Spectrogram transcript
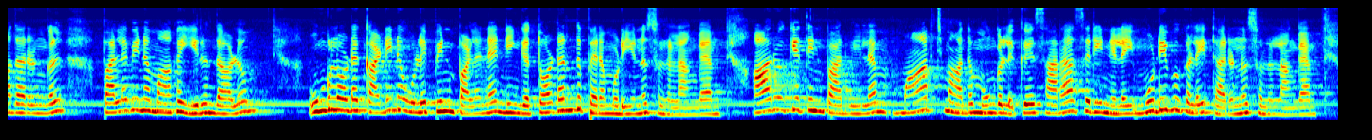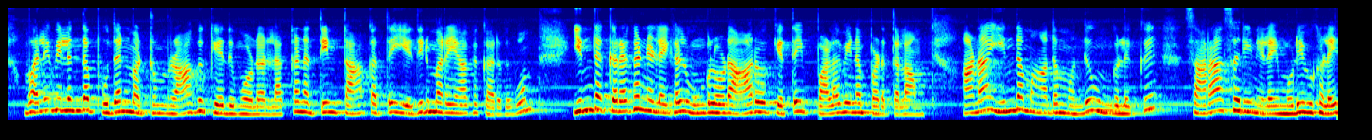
ஆதாரங்கள் பலவீனமாக இருந்தாலும் உங்களோட கடின உழைப்பின் பலனை நீங்கள் தொடர்ந்து பெற முடியும்னு சொல்லலாங்க. ஆரோக்கியத்தின் பார்வையில் மார்ச் மாதம் உங்களுக்கு சராசரி நிலை முடிவுகளை தருன்னு சொல்லலாங்க. வலுவிழந்த புதன் மற்றும் ராகு கேதுவோட லக்கணத்தின் தாக்கத்தை எதிர்மறையாக கருதுவோம். இந்த கிரக நிலைகள் உங்களோட ஆரோக்கியத்தை பலவீனப்படுத்தலாம். ஆனால் இந்த மாதம் வந்து உங்களுக்கு சராசரி நிலை முடிவுகளை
